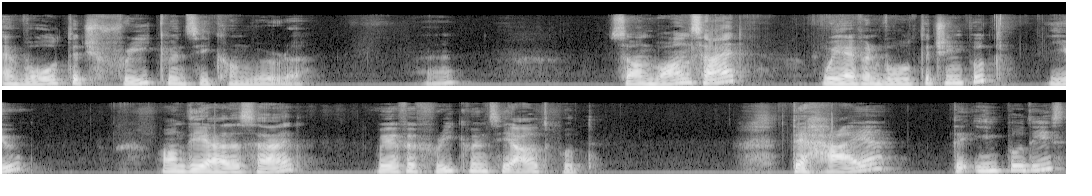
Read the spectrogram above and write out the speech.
a voltage frequency converter. So on one side we have a voltage input, U. On the other side we have a frequency output. The higher the input is,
